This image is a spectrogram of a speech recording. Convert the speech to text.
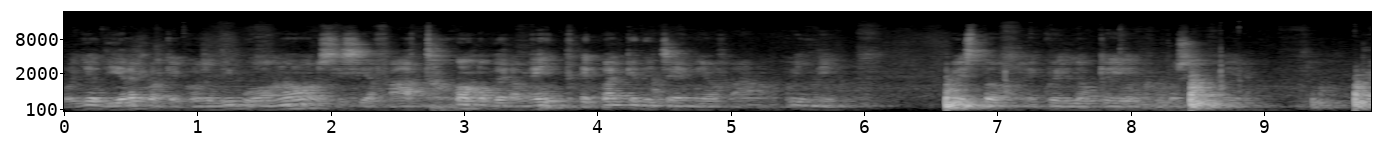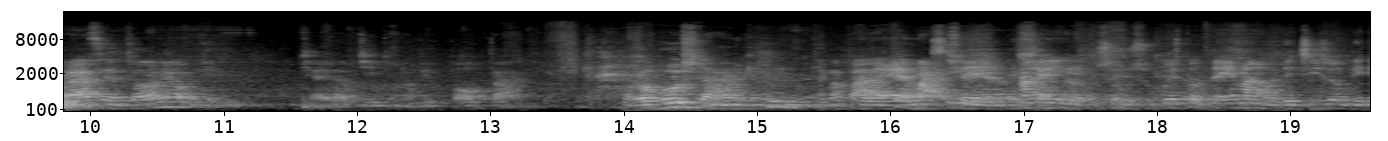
voglio dire, qualche cosa di buono si sia fatto veramente qualche decennio fa, quindi questo è quello che possiamo dire. Grazie Antonio, ci hai raggiunto una pippotta robusta anche parte, eh, ma sì, sì, su, su questo tema ho deciso di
